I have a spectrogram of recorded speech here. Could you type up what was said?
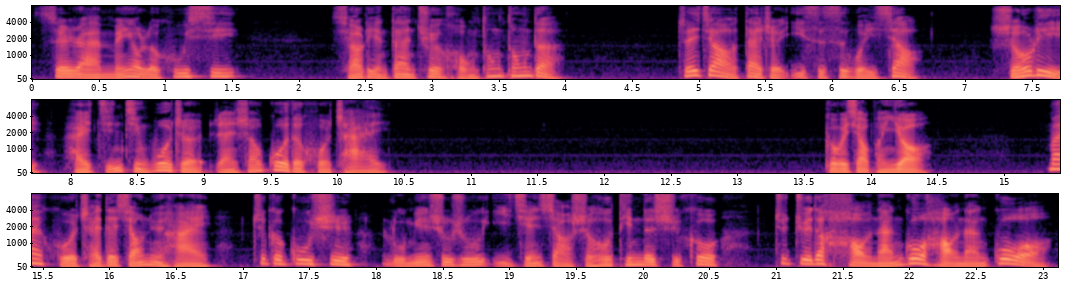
虽然没有了呼吸，小脸蛋却红彤彤的，嘴角带着一丝丝微笑，手里还紧紧握着燃烧过的火柴。各位小朋友，卖火柴的小女孩。这个故事，鲁面叔叔以前小时候听的时候，就觉得好难过，好难过。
